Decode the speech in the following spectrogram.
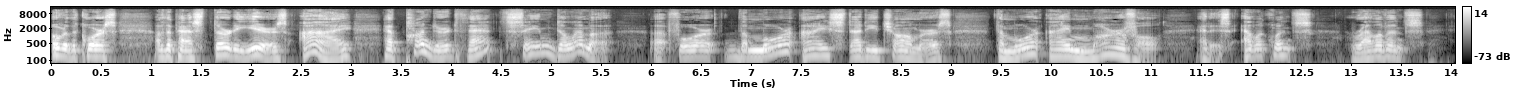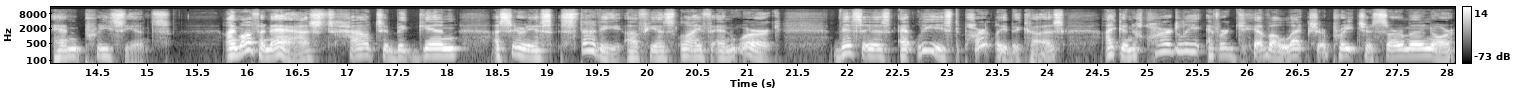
Over the course of the past 30 years, I have pondered that same dilemma. Uh, for the more I study Chalmers, the more I marvel at his eloquence, relevance, and prescience. I'm often asked how to begin a serious study of his life and work. This is at least partly because I can hardly ever give a lecture, preach a sermon, or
